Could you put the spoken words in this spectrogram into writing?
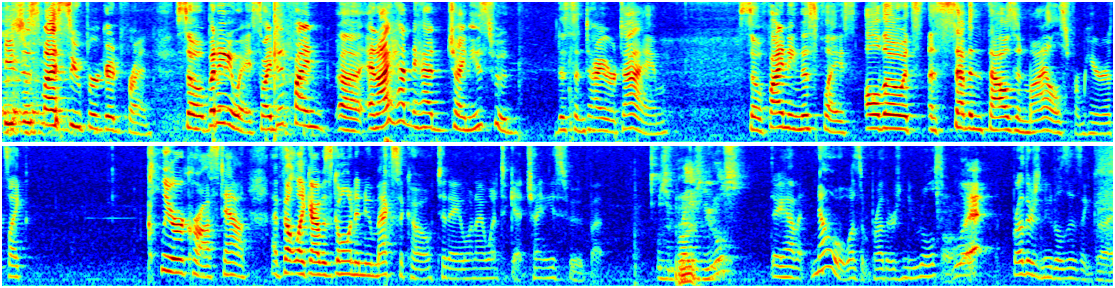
he's just my super good friend. So, but anyway, so I did find, uh, and I hadn't had Chinese food this entire time. So finding this place, although it's a seven thousand miles from here, it's like clear across town. I felt like I was going to New Mexico today when I went to get Chinese food, but Was it Brothers Noodles? there you have it. No, it wasn't Brothers Noodles. Oh. Blech. Brothers Noodles isn't good.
